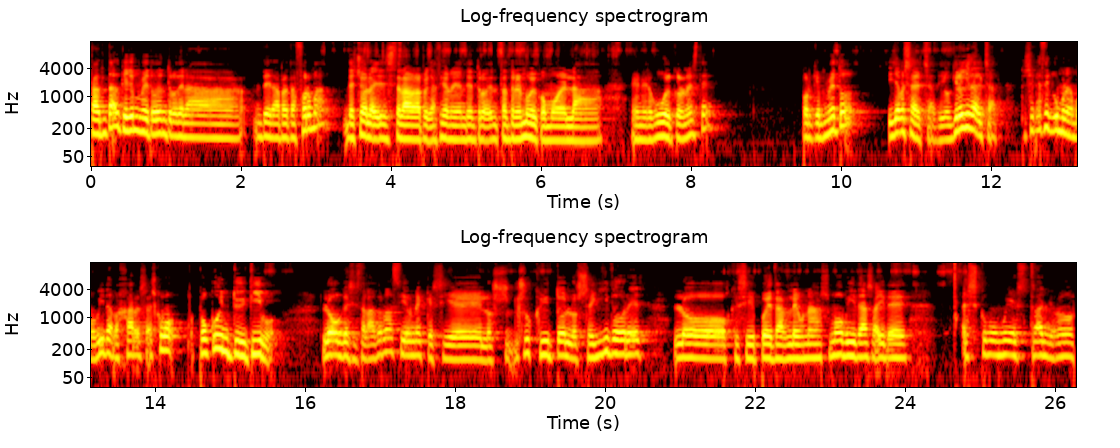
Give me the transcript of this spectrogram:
tan tal que yo me meto dentro de la, de la plataforma. De hecho, he instalado la aplicación dentro, tanto en el móvil como en, la, en el Google Chrome este. Porque me meto y ya me sale el chat. Digo, quiero quitar el chat. Entonces hay que hacer como una movida, bajar, es como poco intuitivo. Luego que si están las donaciones, que si eh, los suscritos, los seguidores, los que si puedes darle unas movidas ahí de... Es como muy extraño, no,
